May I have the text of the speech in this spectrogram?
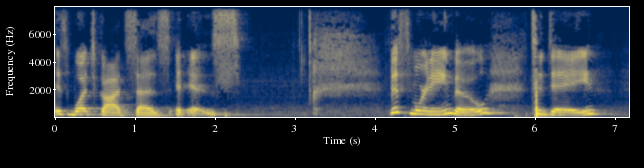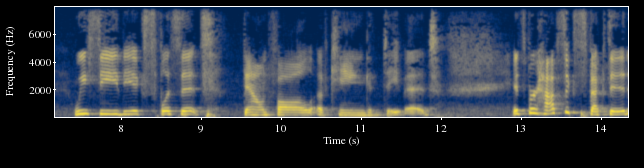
is what God says it is. This morning, though, today, we see the explicit downfall of King David. It's perhaps expected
